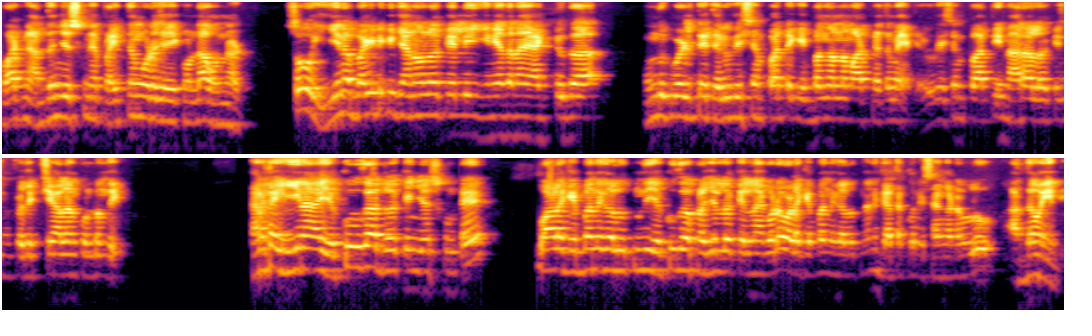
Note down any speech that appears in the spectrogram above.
వాటిని అర్థం చేసుకునే ప్రయత్నం కూడా చేయకుండా ఉన్నాడు. సో ఈయన బయటికి జనంలోకి వెళ్ళి ఈయన ఏదైనా యాక్టివ్గా ముందుకు వెళ్తే తెలుగుదేశం పార్టీకి ఇబ్బంది ఉన్న మాట నిజమే. తెలుగుదేశం పార్టీ నారా లోకేష్ ప్రొజెక్ట్ చేయాలనుకుంటుంది. కనుక ఈయన ఎక్కువగా జోక్యం చేసుకుంటే వాళ్ళకి ఇబ్బంది కలుగుతుంది. ఎక్కువగా ప్రజల్లోకి వెళ్ళినా కూడా వాళ్ళకి ఇబ్బంది కలుగుతుందని గత కొన్ని సంఘటనలు అర్థమైంది.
